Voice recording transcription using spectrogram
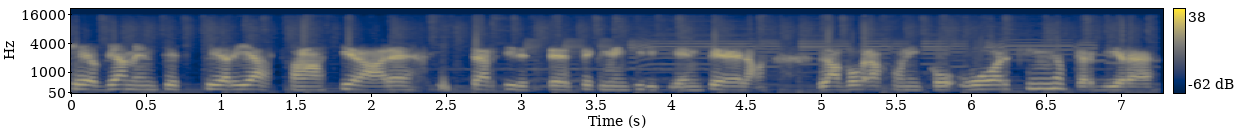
che ovviamente si riescono a attirare certi segmenti di clientela. lavora con i co-working, per dire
